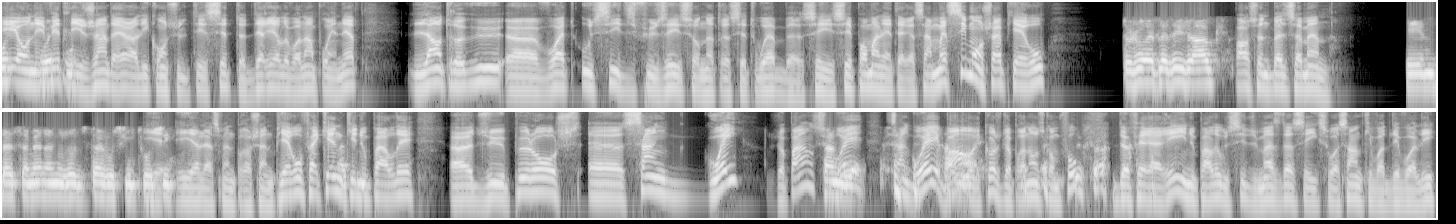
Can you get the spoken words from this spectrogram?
Et on invite les gens, d'ailleurs, à aller consulter le site derrière le volant.net. L'entrevue va être aussi diffusée sur notre site web. C'est pas mal intéressant. Merci, mon cher Pierrot. Toujours un plaisir, Jacques. Passe une belle semaine. Et une belle semaine à nos auditeurs aussi, toi et, aussi. Et à la semaine prochaine. Pierrot Fakin qui nous parlait euh, du Puro euh, Sangue, je pense. Sangue. Sangue. Bon, écoute, je le prononce comme faut. De Ferrari. Il nous parlait aussi du Mazda CX-60 qui va dévoiler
